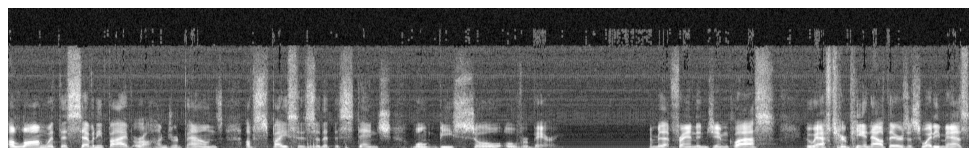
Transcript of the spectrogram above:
along with the 75 or 100 pounds of spices so that the stench won't be so overbearing. Remember that friend in gym class? Who, after being out there as a sweaty mess,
